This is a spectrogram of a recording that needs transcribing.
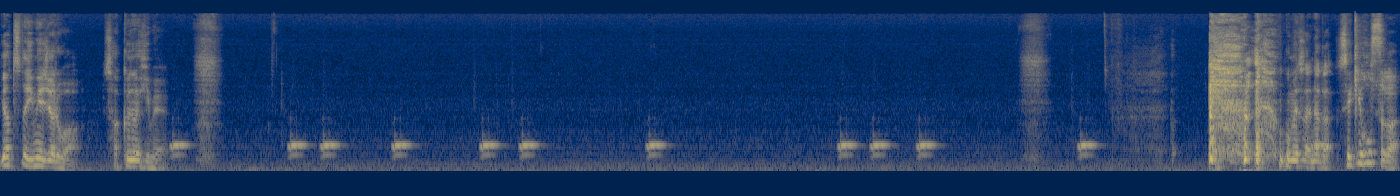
やってたイメージあるわ。桜姫。ごめんなさい。なんか咳発作が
